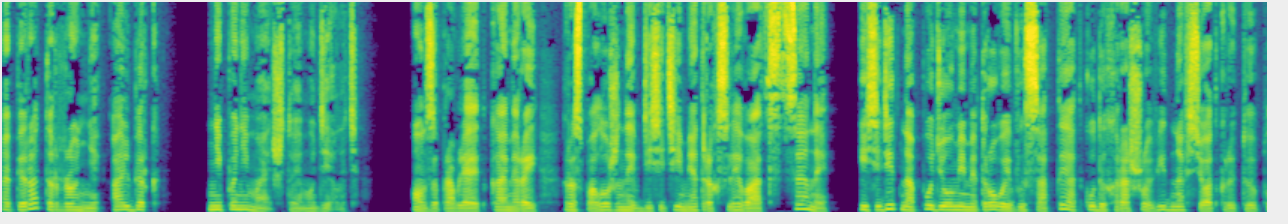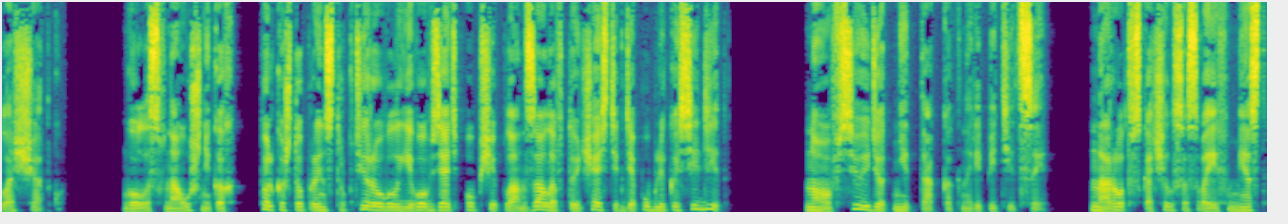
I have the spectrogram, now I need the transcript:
Оператор Ронни Альберг не понимает, что ему делать. Он заправляет камерой, расположенной в десяти метрах слева от сцены, и сидит на подиуме метровой высоты, откуда хорошо видно всю открытую площадку. Голос в наушниках только что проинструктировал его взять общий план зала в той части, где публика сидит. Но все идет не так, как на репетиции. Народ вскочил со своих мест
